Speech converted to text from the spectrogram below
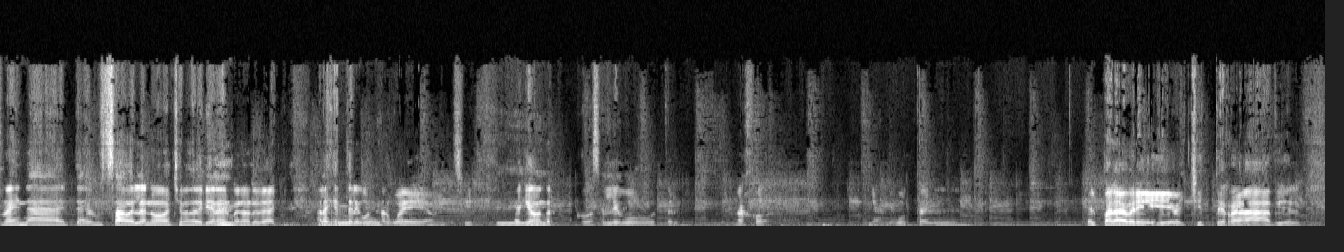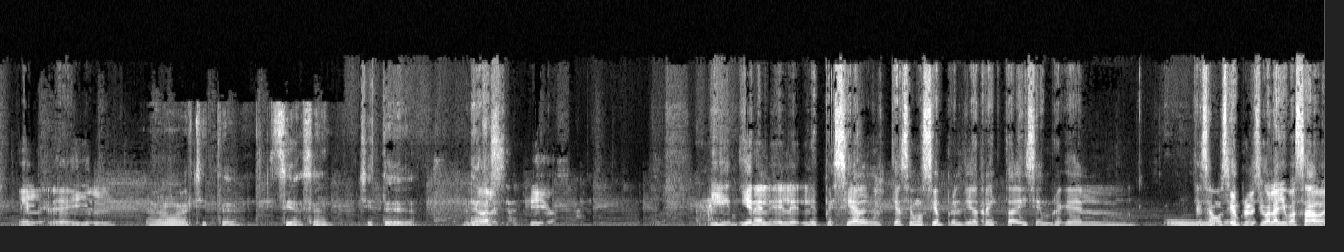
no hay nada. Es un sábado en la noche, no deberían haber menores de edad. A la gente le gusta el huevo, amigo. Sí. Sí. ¿Para qué vamos a andar con cosas? Le gusta el- la joda. Ya, le gusta el, el palabreo, el chiste rápido, el, el, el, el- No, el chiste. Sí, el chiste de el Y viene el, el- el especial que hacemos siempre el día 30 de diciembre, que el Uh, que hacemos siempre, lo hicimos el año pasado,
